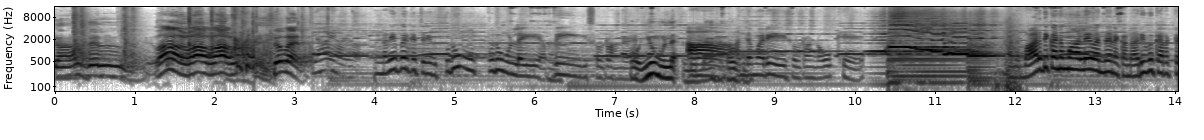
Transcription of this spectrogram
காதல். Wow wow wow. Super. Yeah yeah yeah. நிறைய பேருக்கு தெரியுது. புது புது முல்லை அப்படி சொல்றாங்க. ஓ நியூ முல்லை அந்த மாதிரி சொல்றாங்க. ஓகே அந்த பாரதி கண்ணம்மாலே வந்து எனக்கு அந்த அறிவு கேரக்டர்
